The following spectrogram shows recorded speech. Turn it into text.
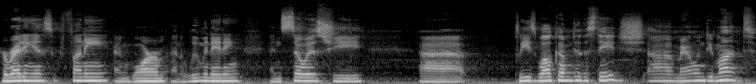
Her writing is funny and warm and illuminating, and so is she. Uh, please welcome to the stage uh, Marilyn Dumont.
